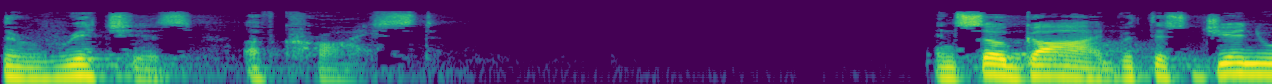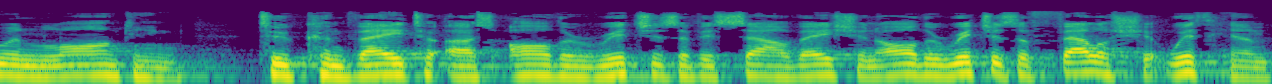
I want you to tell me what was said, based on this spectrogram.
the riches of Christ. And so, God, with this genuine longing to convey to us all the riches of His salvation, all the riches of fellowship with Him,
